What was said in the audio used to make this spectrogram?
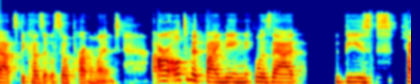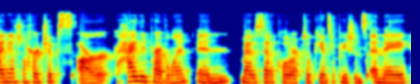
that's because it was so prevalent. Our ultimate finding was that these financial hardships are highly prevalent in metastatic colorectal cancer patients and they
